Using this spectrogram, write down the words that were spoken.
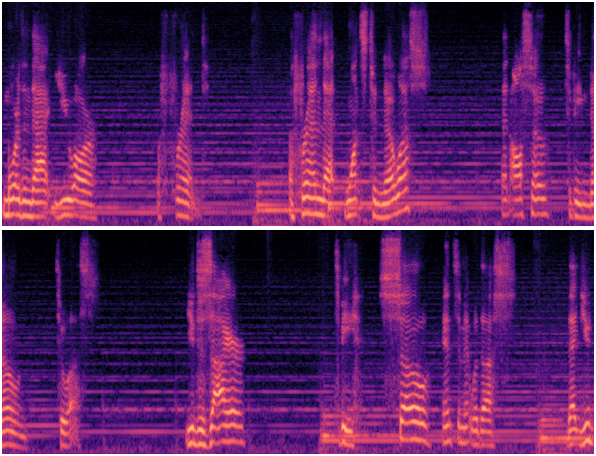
More than that, you are a friend a friend that wants to know us and also to be known to us. You desire to be so intimate with us that you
